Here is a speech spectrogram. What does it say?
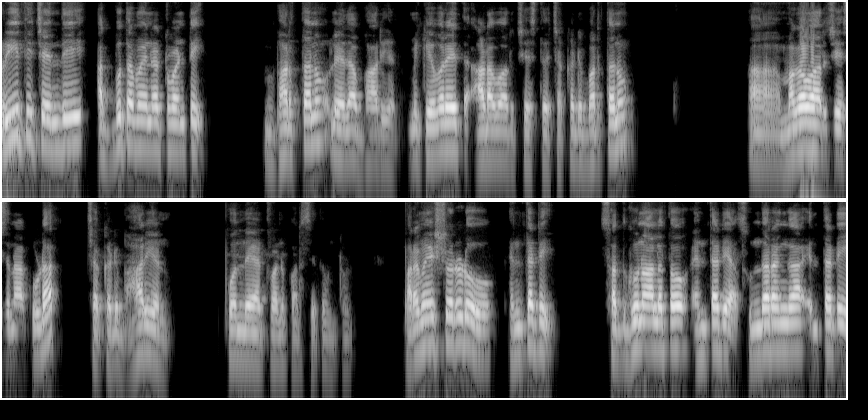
ప్రీతి చెంది అద్భుతమైనటువంటి భర్తను లేదా భార్యను. మీకు ఎవరైతే ఆడవారు చేస్తే చక్కటి భర్తను మగవారు చేసినా కూడా చక్కటి భార్యను పొందేటువంటి పరిస్థితి ఉంటుంది. పరమేశ్వరుడు ఎంతటి సద్గుణాలతో ఎంతటి సుందరంగా ఎంతటి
